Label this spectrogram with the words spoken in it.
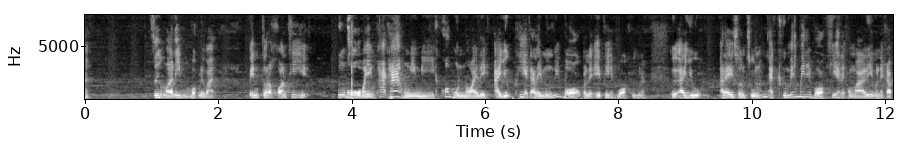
นะ ซึ่งวาลี่ผมบอกเลยว่า เป็นตัวละครที่มึงโผล่มายังภาคห้ามึงยังมีข้อมูลน้อยเลย อายุเพศอะไรมึงไม่บอกไปเลยเอเพศบอกอยู่นะ เอออายุอะไรส่วนสูงน้ำหนักคือแม่งไม่ได้บอกเฮียอะไรของวาลี่มาเลยครับ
